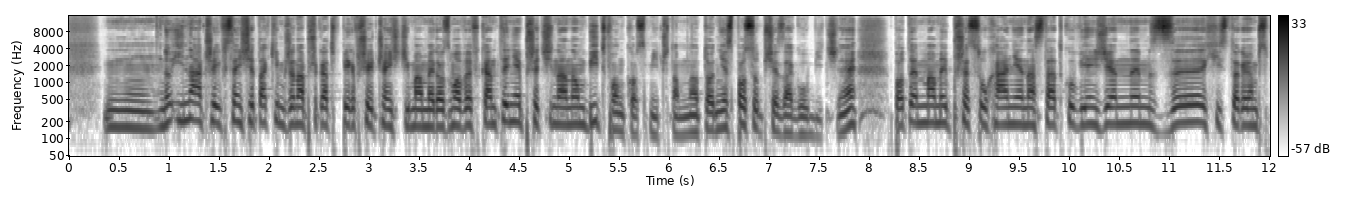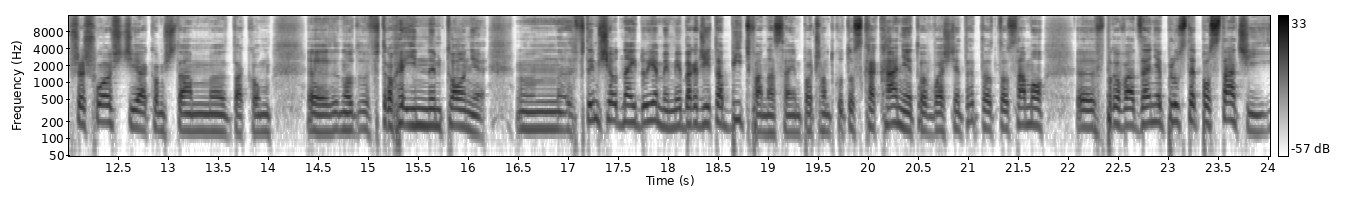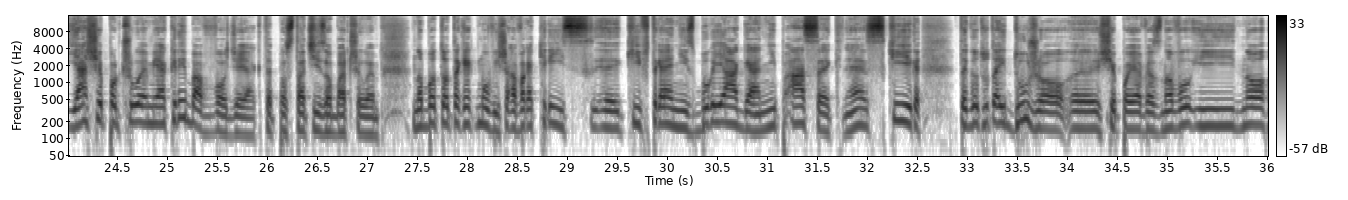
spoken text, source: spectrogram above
no inaczej, w sensie takim, że na przykład w pierwszej części mamy rozmowę w kantynie przecinaną bitwą kosmiczną, no to nie sposób się zagubić, nie? Potem mamy przesłuchanie na statku więziennym z historią z przeszłości, jakąś tam e, taką e, no, w trochę innym tonie. Mm, w tym się odnajdujemy. Mnie bardziej ta bitwa na samym początku, to skakanie, to właśnie te, to, to samo e, wprowadzenie plus te postaci. Ja się poczułem jak ryba w wodzie, jak te postaci zobaczyłem. No bo to tak jak mówisz, Avra Chris, Kif Trenis, Buriaga, Nip Asek, nie? Skir, tego tutaj dużo się pojawia znowu i no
